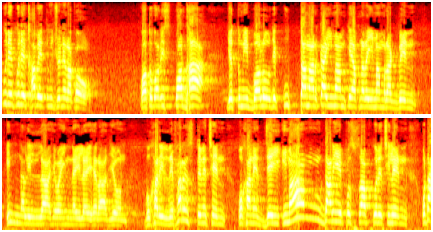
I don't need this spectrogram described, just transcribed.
কুড়ে কুড়ে খাবে, তুমি শুনে রাখো। কত বড় স্পর্ধা যে তুমি বলো যে কুত্তা মার্কা ইমামকে আপনারা ইমাম রাখবেন। ইন্নালিল্লাহ বুখারির রেফারেন্স টেনেছেন, ওখানে যেই ইমাম দাঁড়িয়ে প্রস্রাব করেছিলেন, ওটা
